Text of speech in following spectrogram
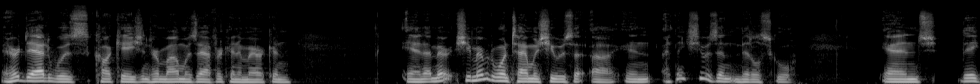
And her dad was Caucasian, her mom was African American. And I remember, she remembered one time when she was uh, in, I think she was in middle school, and they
